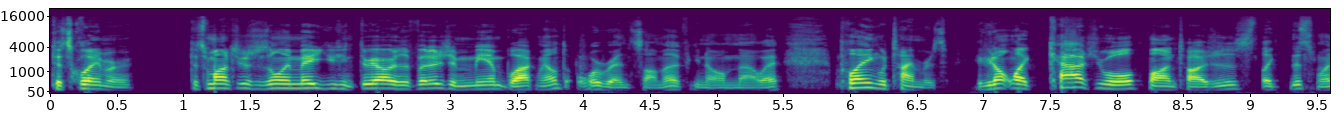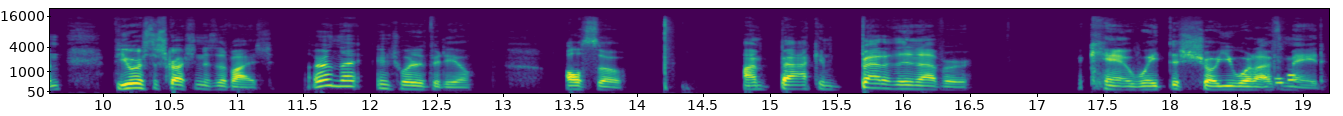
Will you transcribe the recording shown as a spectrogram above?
Disclaimer. This montage was only made using 3 hours of footage and me and Blackmailed, or Ren Sama if you know him that way, playing with timers. If you don't like casual montages like this one, viewer's discretion is advised. Other than that, enjoy the video. Also, I'm back and better than ever. I can't wait to show you what I've made.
